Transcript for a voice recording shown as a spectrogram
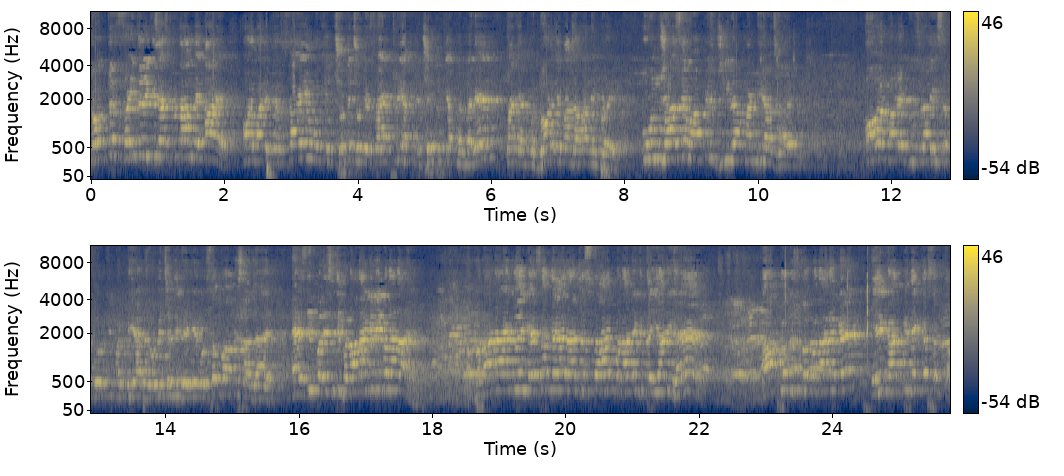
डॉक्टर सही तरीके से अस्पताल में आए और हमारे व्यवसायियों के छोटे छोटे फैक्ट्री अपने क्षेत्र के अंदर लगे ताकि हमको दौड़ के बाद जाना नहीं पड़े। ऊंझा से वापस जीरा मंडी आ जाए। और हमारे दूसरा ये सब बोल की मंडिया जो भी चली गई है, वो सब वापस आ जाए। ऐसी परिस्थिति बनाना है कि नहीं बनाना है? बनाना है तो एक ऐसा नया राजस्थान बनाने की तैयारी है। आप लोग इसको बनाने में एक आदमी नहीं कर सकता।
